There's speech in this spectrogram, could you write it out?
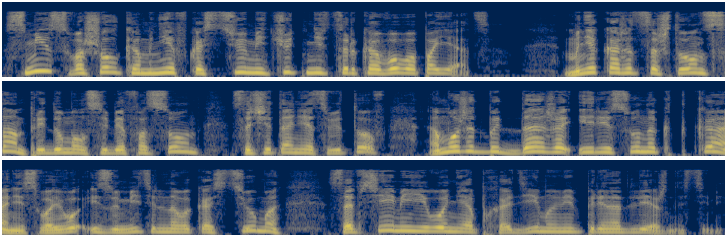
Смис вошел ко мне в костюме чуть не циркового паяца. Мне кажется, что он сам придумал себе фасон, сочетание цветов, а может быть даже и рисунок ткани своего изумительного костюма со всеми его необходимыми принадлежностями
